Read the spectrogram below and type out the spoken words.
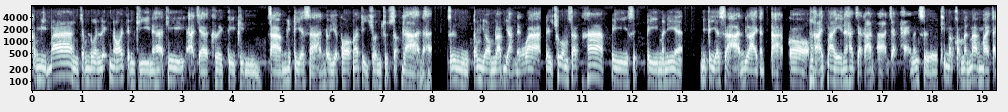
ก็มีบ้างจำนวนเล็กน้อยเต็มทีนะฮะที่อาจจะเคยตีพิมพ์ตามนิตยสาร โดยเฉพาะมติชนสุดสัปดาห์นะฮะซึ่งต้องยอมรับอย่างหนึ่งว่า ในช่วงสัก 5 ปี 10 ปีมาเนี่ยนิตยสารลายต่างๆ ก็หายไปนะฮะจากการอ่านจากแผงหนังสือที่มื่อก่อนมันมากมายไต่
